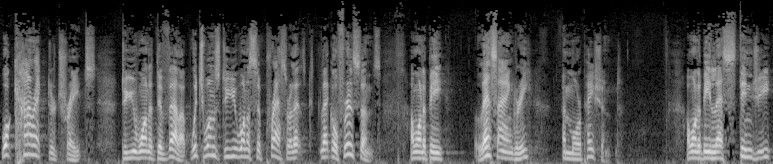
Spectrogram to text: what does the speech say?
what character traits do you want to develop? Which ones do you want to suppress or let, let go? For instance, I want to be less angry and more patient. I want to be less stingy,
